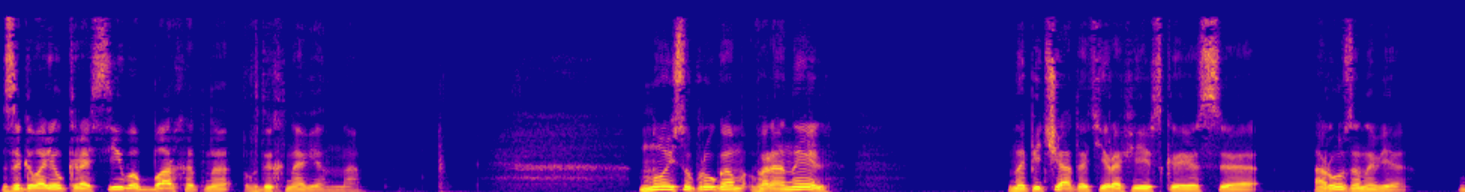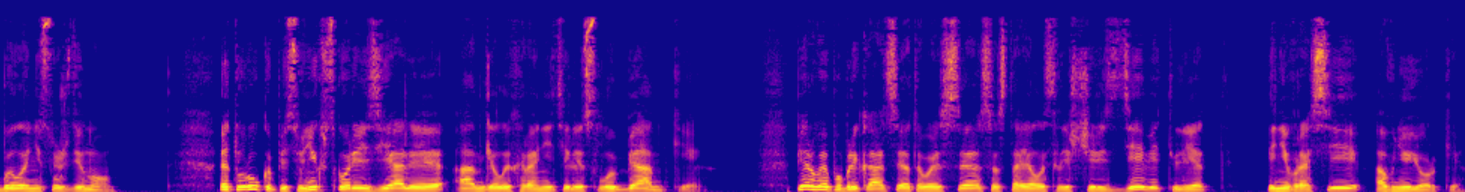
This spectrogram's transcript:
заговорил красиво, бархатно, вдохновенно. Но и супругам Воронель напечатать Ерофеевское эссе о Розанове было не суждено. Эту рукопись у них вскоре изъяли ангелы-хранители Слубянки. Первая публикация этого эссе состоялась лишь через девять лет, и не в России, а в Нью-Йорке.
